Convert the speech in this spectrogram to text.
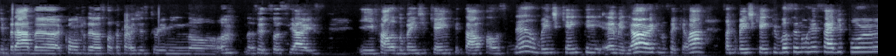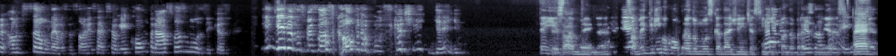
que brada contra as plataformas de streaming no, nas redes sociais e fala do Bandcamp e tal, fala assim, não, o Bandcamp é melhor, que não sei o que lá. Só que o Bandcamp você não recebe por audição, né? Você só recebe se alguém comprar suas músicas. Ninguém dessas pessoas compra a música de ninguém. Tem isso Exato. também, né? É. Só vê gringo comprando música da gente, assim, de é, banda brasileira. Assim, é,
